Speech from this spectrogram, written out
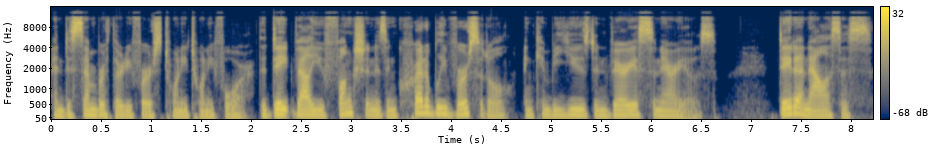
and December 31st, 2024. The date value function is incredibly versatile and can be used in various scenarios. Data analysis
